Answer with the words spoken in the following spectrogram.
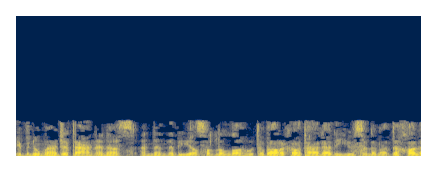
ابن ماجة عن أنس أن النبي صلى الله تبارك وتعالى عليه وسلم دخل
